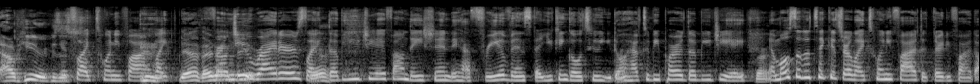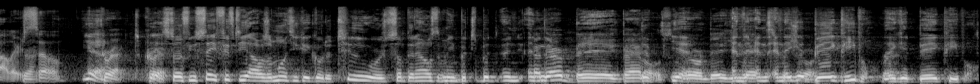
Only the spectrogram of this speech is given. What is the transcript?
out here because It's like 25. Like Yeah, they're for not new cheap. writers, like Yeah. WGA Foundation, they have free events that you can go to. You don't have to be part of WGA. Right. And most of the tickets are like 25 to $35. So Yeah, Correct, Yeah, correct. so if you say fifty hours a month, you could go to two or something else. I mean, but but and, and they're big panels. yeah, They're big and, and, and they sure. get big people. They get big people.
